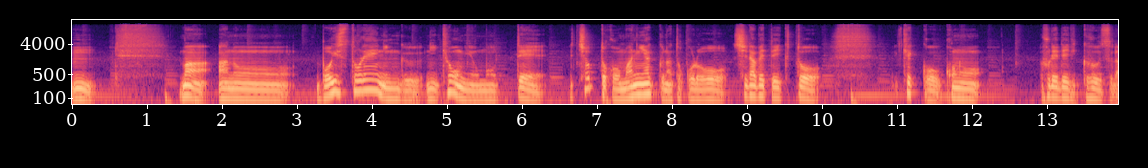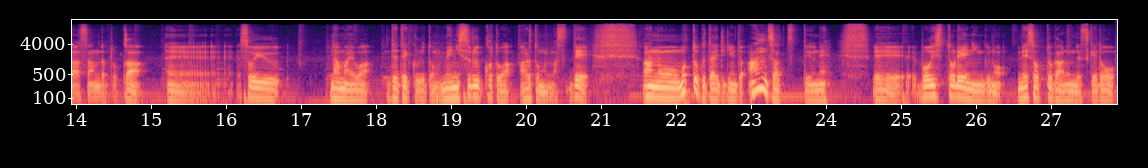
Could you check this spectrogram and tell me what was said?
うん。まああのー、ボイストレーニングに興味を持ってちょっとこうマニアックなところを調べていくと結構このフレデリック・フースラーさんだとか、えー、そういう名前は出てくると目にすることはあると思います。であのもっと具体的に言うとアンザッツっていうね、えー、ボイストレーニングのメソッドがあるんですけど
